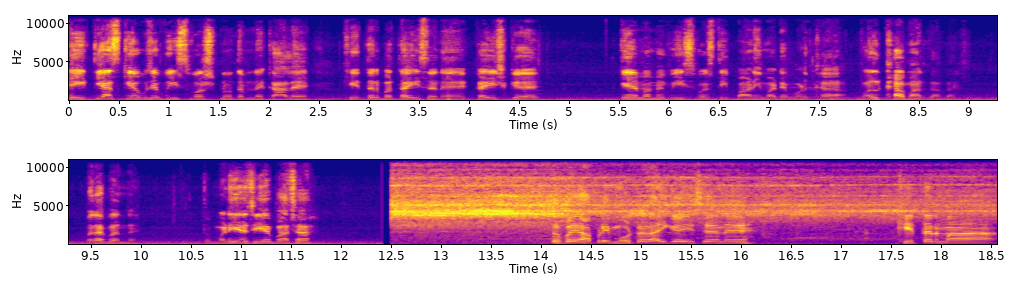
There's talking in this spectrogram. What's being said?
એ ઇતિહાસ કેવું છે? વીસ વર્ષનો તમને કાલે ખેતર બતાવીશ અને કહીશ કે કેમ અમે વીસ વર્ષથી પાણી માટે વળખા વલખા મારતા હતા. બરાબર ને? તો મળીએ છીએ પાછા. તો ભાઈ, આપણી મોટર આવી ગઈ છે અને ખેતરમાં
